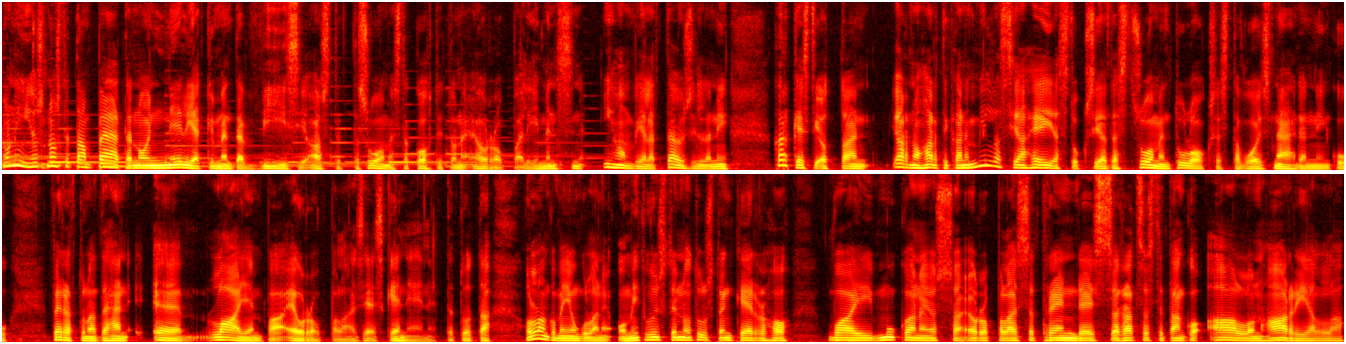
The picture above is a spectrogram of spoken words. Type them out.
No niin, jos nostetaan päätä noin 45 astetta Suomesta kohti tuonne Eurooppaan, eli ei mennä sinne ihan vielä täysillä, niin karkeasti ottaen Jarno Hartikainen, millaisia heijastuksia tästä Suomen tuloksesta voisi nähdä niin kuin verrattuna tähän ää, laajempaa eurooppalaiseen skeneen? Että tuota, ollaanko me jonkunlainen omituisten otusten kerho vai mukana jossain eurooppalaisissa trendeissä? Ratsastetaanko aallon harjalla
